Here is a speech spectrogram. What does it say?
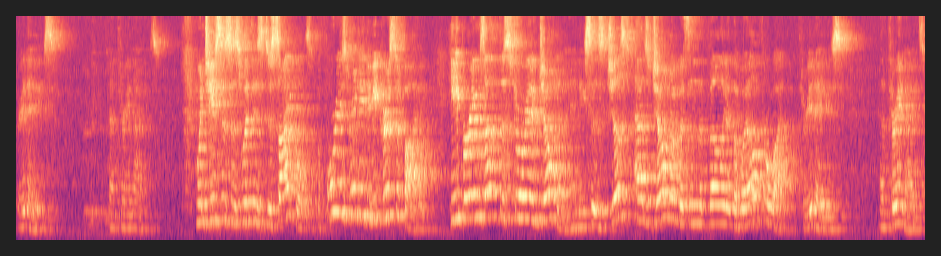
Three days and three nights. When Jesus is with his disciples, before he's ready to be crucified, he brings up the story of Jonah and he says, just as Jonah was in the belly of the whale for what? Three days and three nights,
